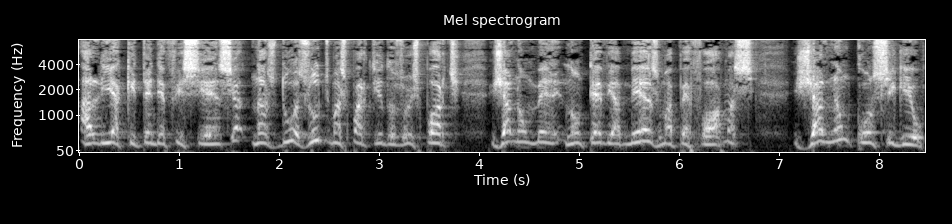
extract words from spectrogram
Ali aqui tem deficiência. Nas duas últimas partidas, o esporte já não, não teve a mesma performance, já não conseguiu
